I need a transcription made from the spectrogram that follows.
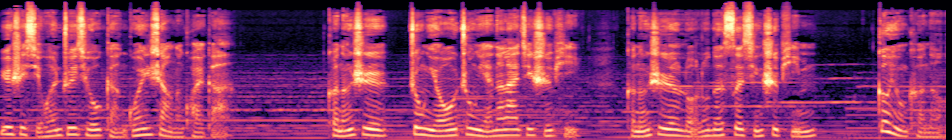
越是喜欢追求感官上的快感，可能是重油重盐的垃圾食品，可能是裸露的色情视频，更有可能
